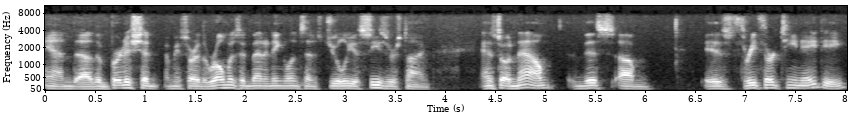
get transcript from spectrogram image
And uh, the British had, I mean, sorry, the Romans had been in England since Julius Caesar's time, and so now this um, is 313 A.D.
